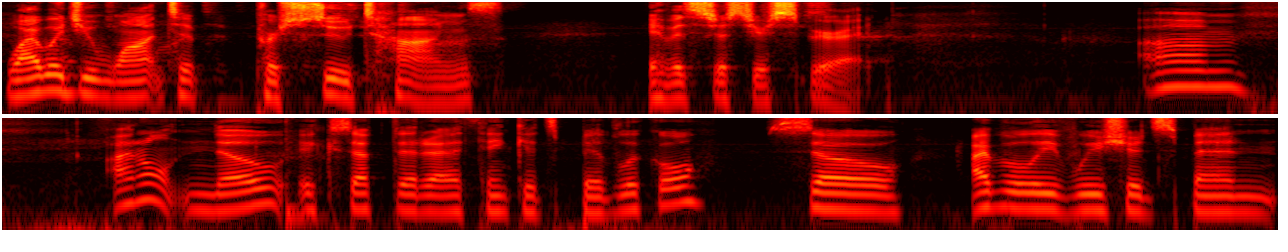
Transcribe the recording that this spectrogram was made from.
Why would you want to pursue tongues if it's just your spirit? Um, I don't know, except that I think it's biblical. So I believe we should spend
